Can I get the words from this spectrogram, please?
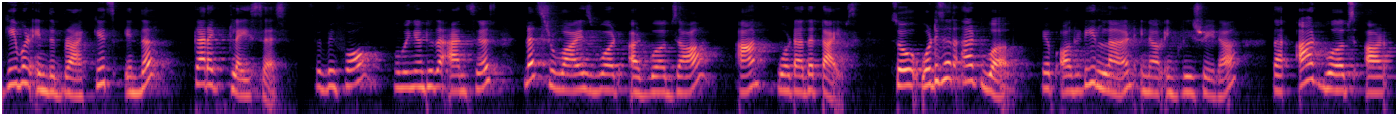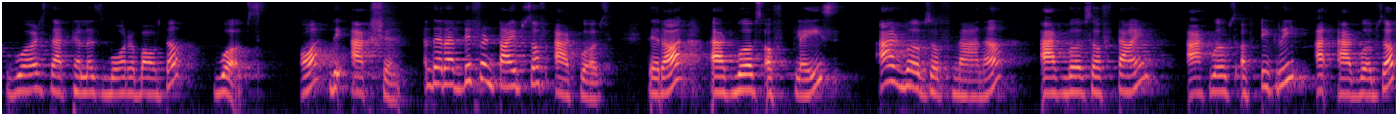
given in the brackets in the correct places. So before moving on to the answers, let's revise what adverbs are and what are the types. So what is an adverb? We have already learned in our English reader that adverbs are words that tell us more about the verbs or the action. And there are different types of adverbs. There are adverbs of place, adverbs of manner, adverbs of time, adverbs of degree and adverbs of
